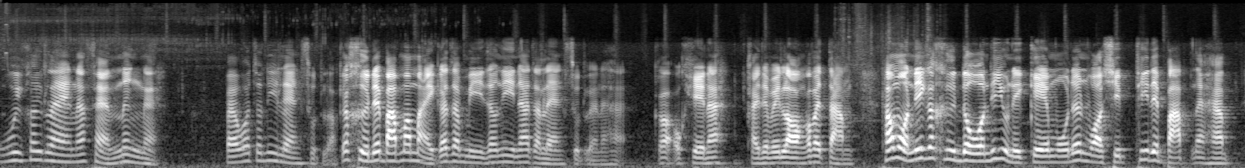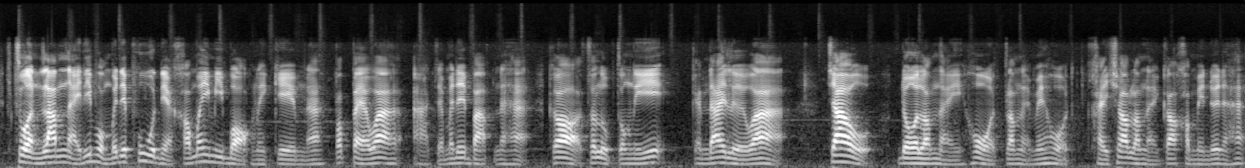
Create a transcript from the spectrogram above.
อุ้ยก็แรงนะแสนหนึ่งเนี่ยแปลว่าเจ้านี่แรงสุดเหรอ ก็คือได้บัฟมาใหม่ก็จะมีเจ้านี่น่าจะแรงสุดเลยนะฮะ ก็โอเคนะ ใครจะไปลองก็ไปตาม ทั้งหมดนี้ก็คือโดนที่อยู่ในเกม Modern Warship ที่ได้บัฟนะครับ ส่วนลำไหนที่ผมไม่ได้พูดเนี่ยเขาไม่มีบอกในเกมนะก็แปลว่าอาจจะไม่ได้บัฟนะฮะ ก็สรุปตรงนี้กันได้เลยว่า เจ้าโดนลำไหนโหดลำไหนไม่โหด ใครชอบลำไหนก็คอมเมนต์ด้วยนะฮะ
